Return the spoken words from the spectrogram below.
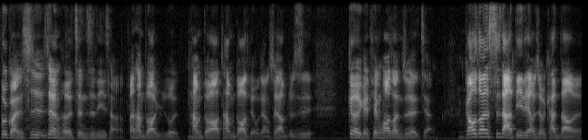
不管是任何政治立场，反正他们都要舆论，他们都要他们都要流量，所以他们就是各个天花乱坠的讲。高端施打第一天我就看到了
